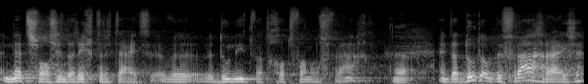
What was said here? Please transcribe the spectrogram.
Net zoals in de richtertijd. We, we doen niet wat God van ons vraagt. Ja. En dat doet ook de vraagreizen.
